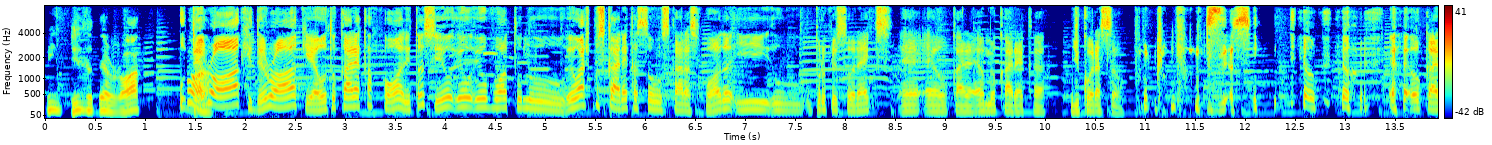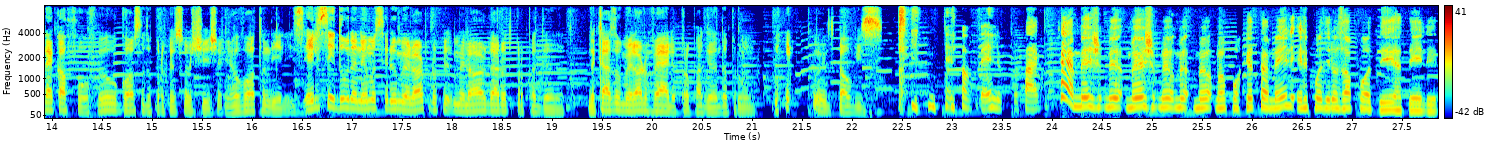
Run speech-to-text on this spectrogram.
Vin Diesel, The Rock. o Pô. The Rock, The Rock, é outro careca foda. Então assim, eu, eu, eu voto no... Eu acho que os carecas são os caras foda e o, o Professor X é, é o, cara, é o meu careca de coração. Vamos dizer assim. Eu- eu- é o careca fofo. Eu gosto do Professor Xixa. Eu voto nele. Ele, sem dúvida nenhuma, seria o melhor, melhor garoto propaganda. No caso, o melhor velho propaganda pra um... Talvez. Melhor velho propaganda. É, mesmo, mesmo, meu, meu, meu, meu porque também ele, ele poderia usar o poder dele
